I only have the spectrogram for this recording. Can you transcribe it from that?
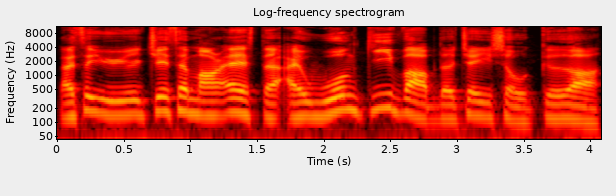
来自于 Jason Mar S 的《I Won't Give Up》的这一首歌啊。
